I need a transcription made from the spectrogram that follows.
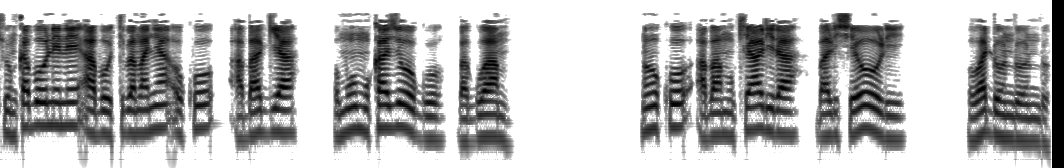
kyonkabonene abo tibamanya okwo abagya omumukazi ogwo bagwam nokwo abamukyalira balisheoli owadondondo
